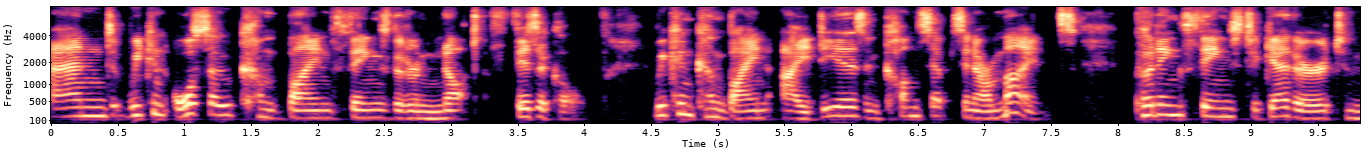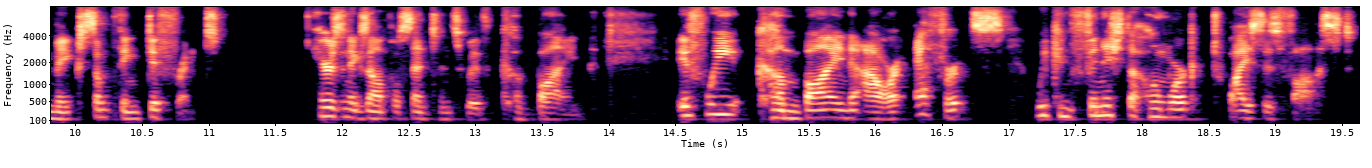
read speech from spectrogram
And we can also combine things that are not physical We can combine ideas and concepts in our minds, putting things together to make something different. Here's an example sentence with combine. If we combine our efforts, we can finish the homework twice as fast.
